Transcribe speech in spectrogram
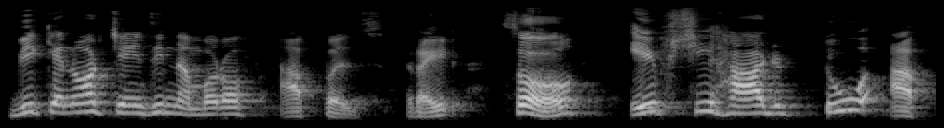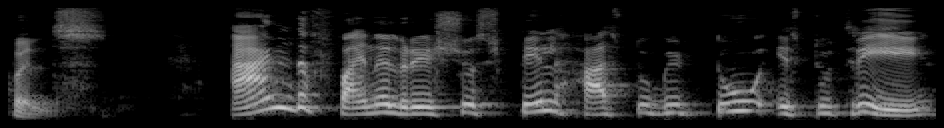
We cannot change the number of apples, right? So, if she had two apples, and the final ratio still has to be 2 is to 3,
